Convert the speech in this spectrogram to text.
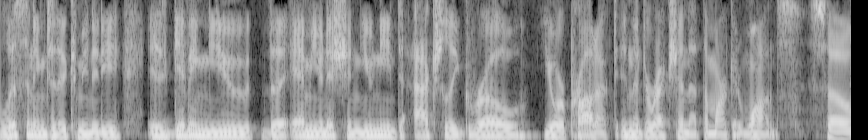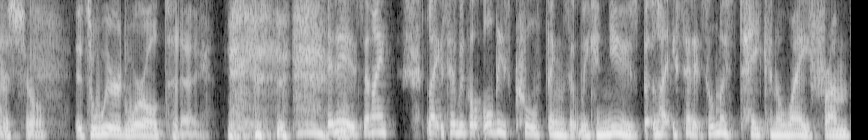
listening to the community is giving you the ammunition you need to actually grow your product in the direction that the market wants. So For sure. it's a weird world today. it is. And I like I said, we've got all these cool things that we can use, but like you said, it's almost taken away from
